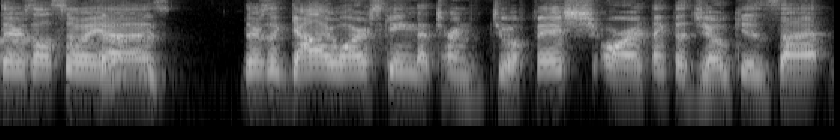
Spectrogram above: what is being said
There's Uh, also a and then uh, there's- there's a guy water skiing that turned into a fish, or I think the joke is that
